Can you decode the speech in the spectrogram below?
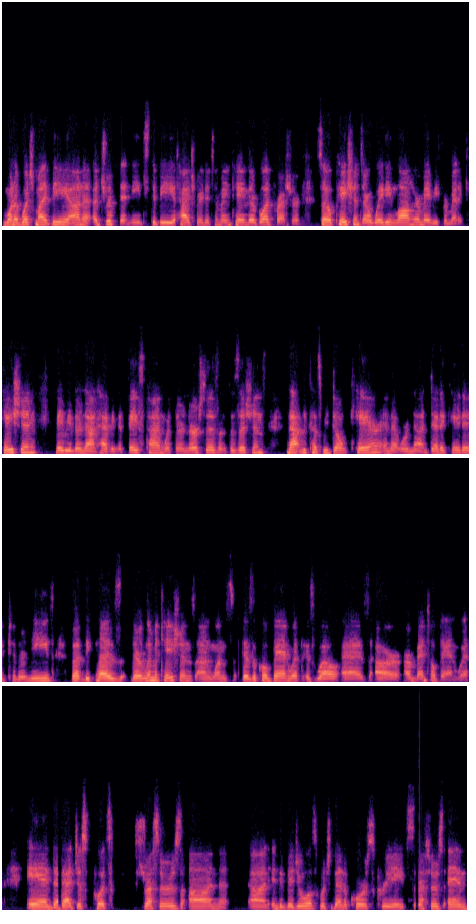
one of which might be on a, a, drip that needs to be titrated to maintain their blood pressure? So patients are waiting longer, maybe for medication, maybe they're not having the FaceTime with their nurses and physicians, not because we don't care and that we're not dedicated to their needs, but because there are limitations on one's physical bandwidth as well as our, our mental bandwidth. And that just puts stressors on on individuals, which then of course creates stressors and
